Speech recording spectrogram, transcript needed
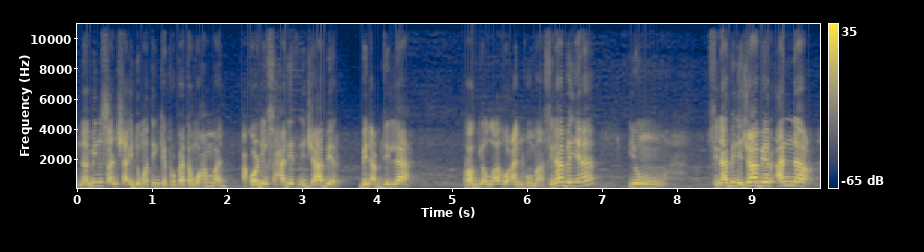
na minsan siya ay dumating kay Propeta Muhammad according sa hadith ni Jabir bin Abdullah radiyallahu anhuma. Sinabi niya yung sinabi ni Jabir anna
